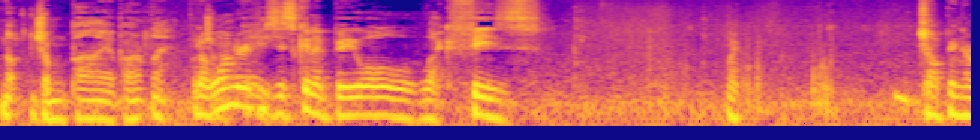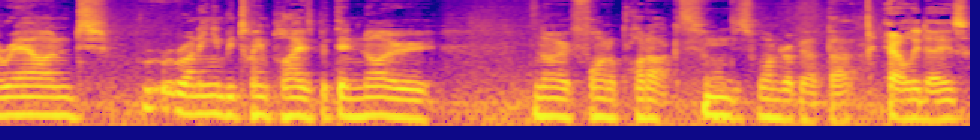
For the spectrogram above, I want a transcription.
not Jumpai, apparently. But I wonder if he's just going to be all like fizz, like jumping around, running in between players, but then no, no final product. I just wonder about that. early days.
